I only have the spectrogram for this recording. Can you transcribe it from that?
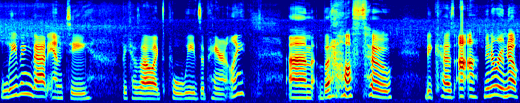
Leaving that empty because I like to pull weeds apparently, um, but also because, uh-uh, Minoru, no,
